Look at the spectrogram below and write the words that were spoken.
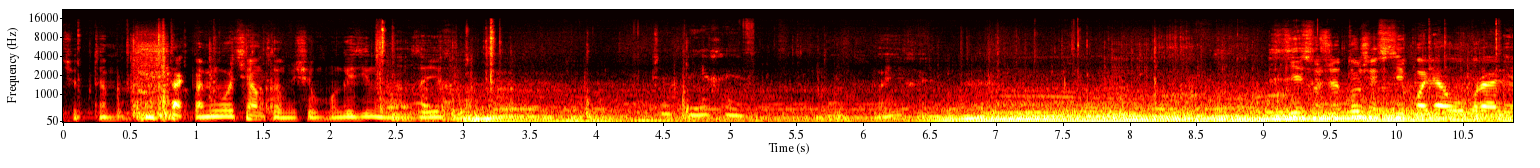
Что-то там. Ну, так, по мелочам там еще в магазин надо заехать. Что, поехали. Поехали. Здесь уже тоже все поля убрали.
